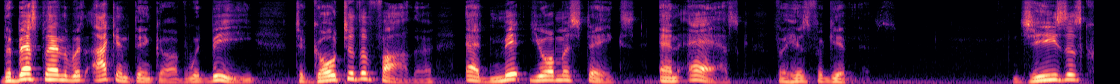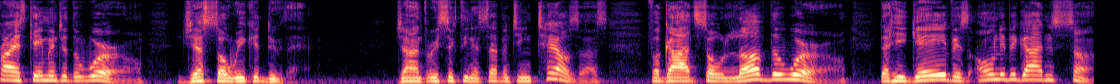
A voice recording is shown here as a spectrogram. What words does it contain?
The best plan that I can think of would be to go to the Father, admit your mistakes, and ask for his forgiveness. Jesus Christ came into the world just so we could do that. John 3 16 and 17 tells us, For God so loved the world that he gave his only begotten Son,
